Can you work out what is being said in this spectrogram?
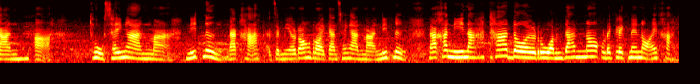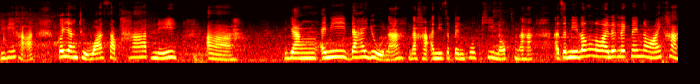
การอ่า ถูกใช้งานมานิดหนึ่งนะคะ อาจจะมีร่องรอยการใช้งานมานิดหนึ่งนะคันนี้นะถ้าโดยรวมด้านนอกเล็ก ๆ น้อยๆค่ะพี่ๆค่ะก็ยังถือว่าสภาพนี้อ่ายังไอ้นี่ได้อยู่นะนะคะ อันนี้จะเป็นพวกขี้นกนะคะ อาจจะมีร่องรอยเล็ก ๆ น้อยๆค่ะ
